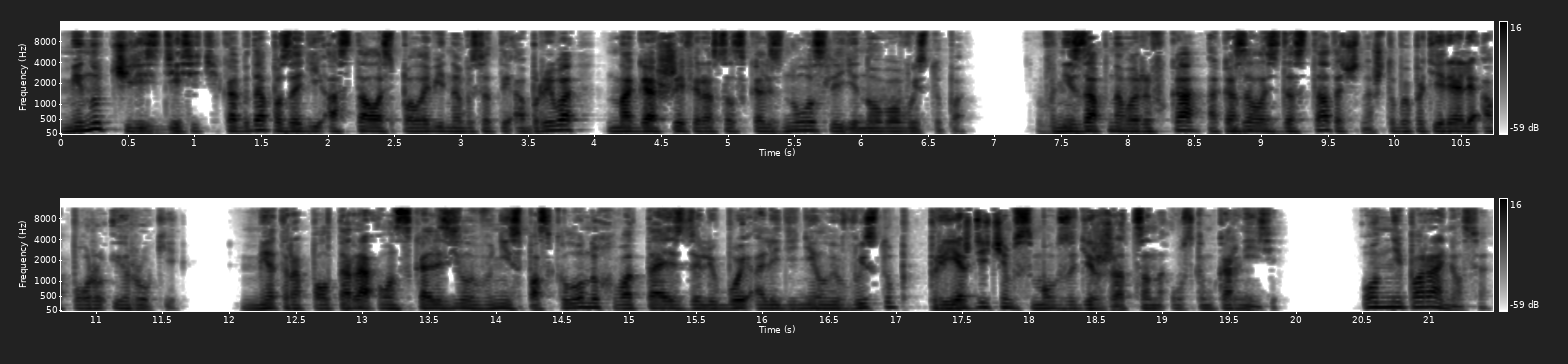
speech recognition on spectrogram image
Минут через десять, когда позади осталась половина высоты обрыва, нога Шефера соскользнула с ледяного выступа. Внезапного рывка оказалось достаточно, чтобы потеряли опору и руки. Метра полтора он скользил вниз по склону, хватаясь за любой оледенелый выступ, прежде чем смог задержаться на узком карнизе. Он не поранился,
